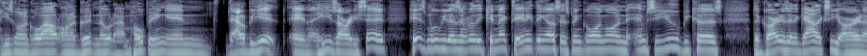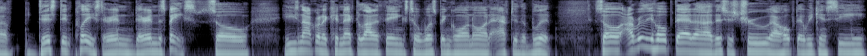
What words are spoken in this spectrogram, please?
he's going to go out on a good note i'm hoping and that'll be it. And he's already said his movie doesn't really connect to anything else that's been going on in the mcu because the guardians of the galaxy are in a distant place. They're in they're in the space. So he's not going to connect a lot of things to what's been going on after the blip. So i really hope that uh, this is true. I hope that we can see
